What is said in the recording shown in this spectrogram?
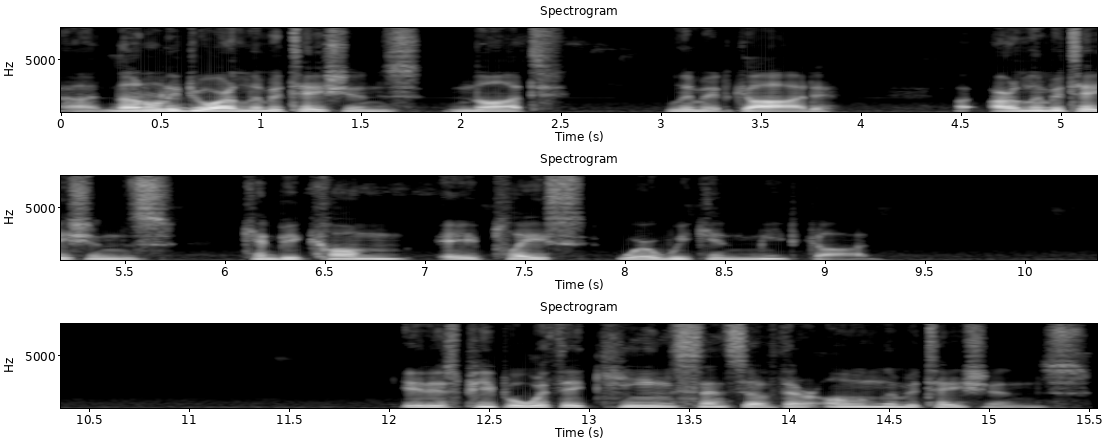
uh, not only do our limitations not limit God, our limitations can become a place where we can meet God. It is people with a keen sense of their own limitations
